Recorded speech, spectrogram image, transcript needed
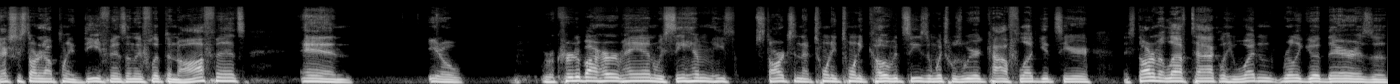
actually started out playing defense and they flipped into offense. And you know recruited by Herb Hand we see him he starts in that 2020 COVID season which was weird Kyle Flood gets here they start him at left tackle he wasn't really good there as a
